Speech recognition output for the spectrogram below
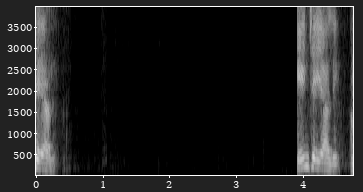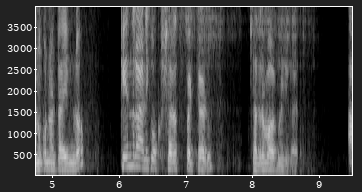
చేయాలి? ఏం చేయాలి అనుకున్న టైంలో కేంద్రానికి ఒక షరతు పెట్టాడు చంద్రబాబు నాయుడు గారు. ఆ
